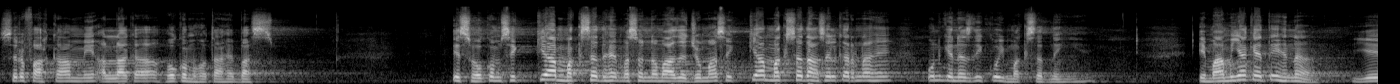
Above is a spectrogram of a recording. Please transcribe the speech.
सिर्फ़ अहकाम में अल्लाह का हुक्म होता है बस। इस हुक्म से क्या मकसद है मसन नमाज़ जुमा से? क्या मकसद हासिल करना है? उनके नज़दीक कोई मकसद नहीं है। इमामिया कहते हैं ना ये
